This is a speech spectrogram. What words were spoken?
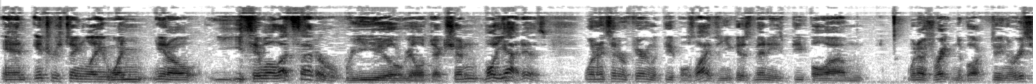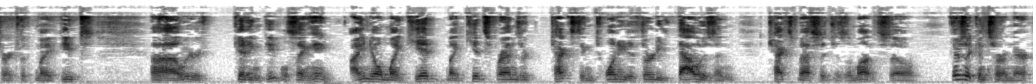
And interestingly, when, you know, you say, well, that's not a real, real addiction. Well, yeah, it is when it's interfering with people's lives, and you get as many people. Um, when I was writing the book, doing the research with my peeps, uh, we were getting people saying, "Hey, I know my kid, my kid's friends are texting twenty to thirty thousand text messages a month." So there's a concern there.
